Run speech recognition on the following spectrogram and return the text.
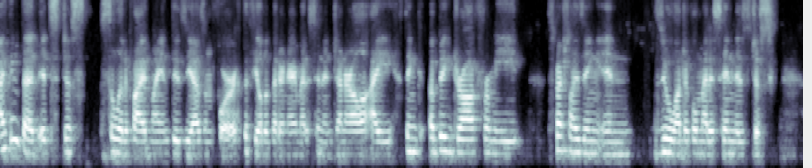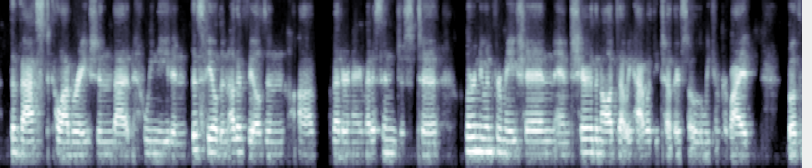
I think that it's just solidified my enthusiasm for the field of veterinary medicine in general. I think a big draw for me specializing in zoological medicine is just the vast collaboration that we need in this field and other fields in uh, veterinary medicine just to learn new information and share the knowledge that we have with each other so we can provide both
